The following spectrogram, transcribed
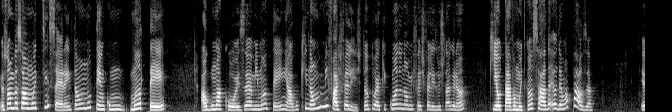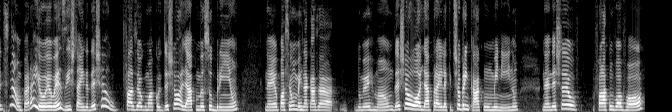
Eu sou uma pessoa muito sincera, então não tenho como manter alguma coisa, me manter em algo que não me faz feliz. Tanto é que quando não me fez feliz o Instagram, que eu tava muito cansada, eu dei uma pausa. Eu disse, não, peraí, eu, eu existo ainda, deixa eu fazer alguma coisa, deixa eu olhar pro meu sobrinho, né? Eu passei um mês na casa do meu irmão, deixa eu olhar pra ele aqui, deixa eu brincar com o menino, né? Deixa eu falar com vovó.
